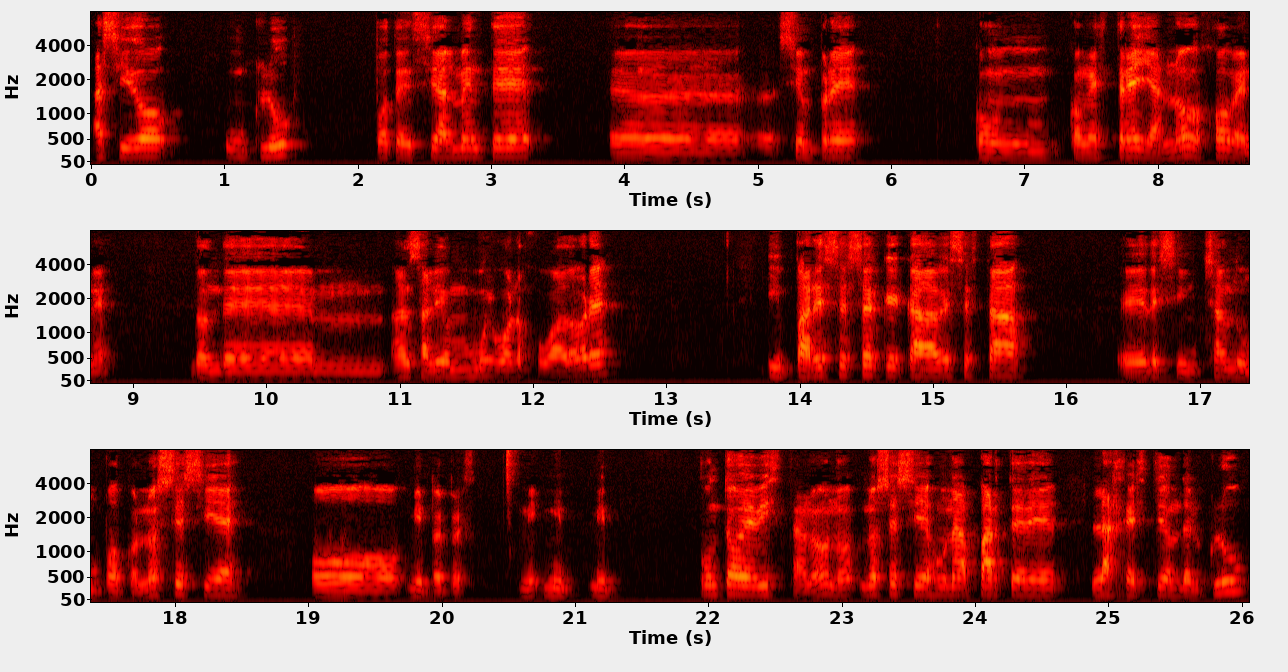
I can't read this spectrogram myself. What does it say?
ha sido un club potencialmente eh, siempre con, con, estrellas, ¿no? Jóvenes, donde mm, han salido muy buenos jugadores y parece ser que cada vez está eh, deshinchando un poco. No sé si es o mi, mi, punto de vista, ¿no? ¿no? ¿no? sé si es una parte de la gestión del club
